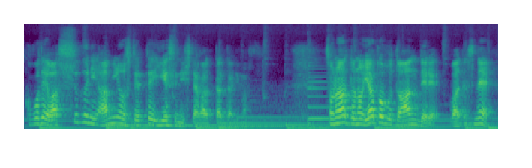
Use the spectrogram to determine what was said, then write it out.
ここではすぐに網を捨ててイエスに従ったってあります。その後のヤコブとアンデレはですね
